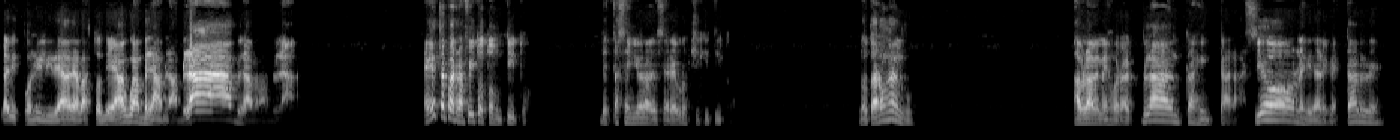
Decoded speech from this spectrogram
la disponibilidad de abastos de agua, bla, bla, bla, bla, bla, bla. En este parrafito tontito de esta señora de cerebro chiquitito, ¿notaron algo? Habla de mejorar plantas, instalaciones y darle que estarle.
